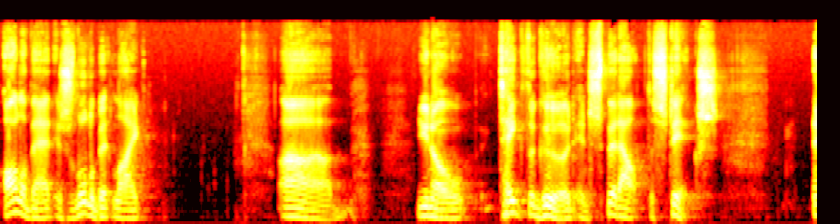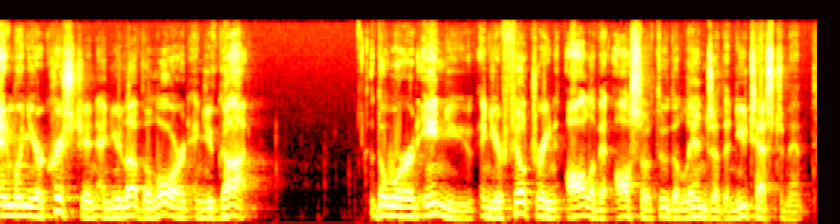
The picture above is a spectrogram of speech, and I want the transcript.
all of that is a little bit like, uh, you know, take the good and spit out the sticks. And when you're a Christian and you love the Lord and you've got the word in you and you're filtering all of it also through the lens of the New Testament,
